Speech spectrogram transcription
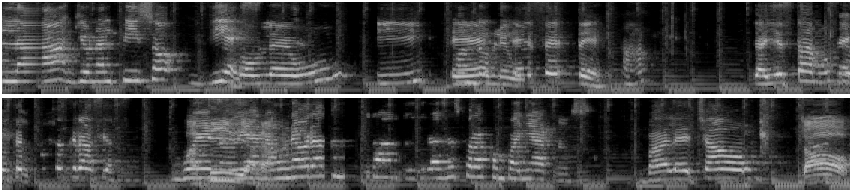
la guion al piso 10. W I Con E W. S T. Ajá. Y ahí estamos. Y usted, muchas gracias. Bueno, ti, Diana, Diana. un abrazo muy grande. Gracias por acompañarnos. Vale, chao. Chao.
